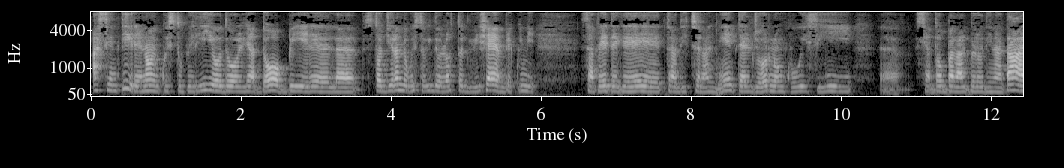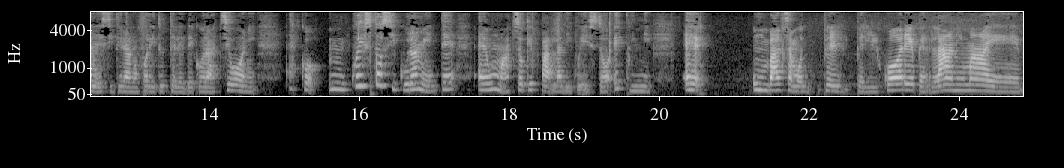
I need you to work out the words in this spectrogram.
a sentire no? in questo periodo, gli addobbi, le, le... sto girando questo video l'8 di dicembre, quindi sapete che tradizionalmente è il giorno in cui si, eh, si addobba l'albero di Natale, si tirano fuori tutte le decorazioni. Ecco, mh, mm, questo sicuramente è un mazzo che parla di questo e quindi è un balsamo per, per il cuore, per l'anima e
